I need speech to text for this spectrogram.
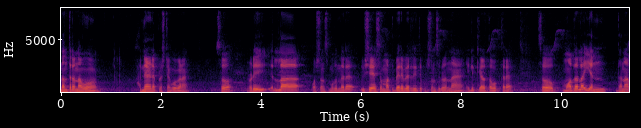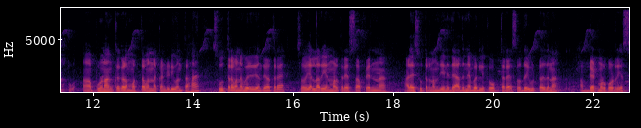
ನಂತರ ನಾವು ಹನ್ನೆರಡನೇ ಪ್ರಶ್ನೆಗೆ ಹೋಗೋಣ. ಸೊ ನೋಡಿ, ಎಲ್ಲ ಕ್ವಶನ್ಸ್ ಮುಗಿದ ಮೇಲೆ ವಿಶೇಷ ಮತ್ತು ಬೇರೆ ಬೇರೆ ರೀತಿ ಕ್ವಶನ್ಸ್ಗಳನ್ನು ಇಲ್ಲಿ ಕೇಳ್ತಾ ಹೋಗ್ತಾರೆ. ಸೊ ಮೊದಲ ಎನ್ ಧನ ಪೂರ್ಣಾಂಕಗಳ ಮೊತ್ತವನ್ನು ಕಂಡುಹಿಡಿಯುವಂತಹ ಸೂತ್ರವನ್ನು ಬರೀರಿ ಅಂತ ಹೇಳ್ತಾರೆ. ಸೊ ಎಲ್ಲರೂ ಏನು ಮಾಡ್ತಾರೆ? ಎಸ್ ಆಫ್ ಎನ್ ಹಳೆ ಸೂತ್ರ ನಮ್ದು ಏನಿದೆ ಅದನ್ನೇ ಬರಲಿಕ್ಕೆ ಹೋಗ್ತಾರೆ. ಸೊ ದಯವಿಟ್ಟು ಅದನ್ನು ಅಪ್ಡೇಟ್ ಮಾಡ್ಕೊಳ್ರಿ S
